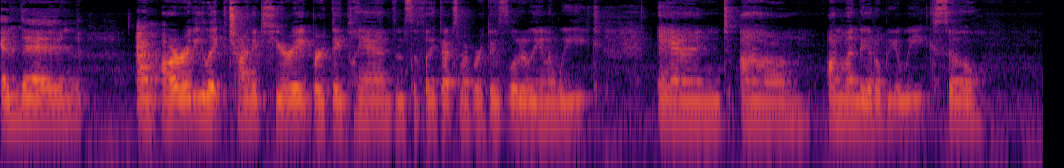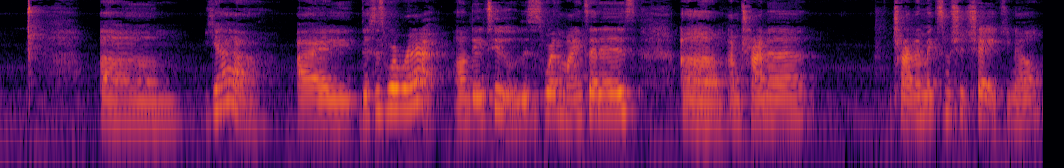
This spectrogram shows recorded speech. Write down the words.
and then I'm already like trying to curate birthday plans and stuff like that. Cause my birthday's literally in a week, and um, on Monday it'll be a week. So, um, yeah, I this is where we're at on day two. This is where the mindset is. Um, I'm trying to trying to make some shit shake, you know?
